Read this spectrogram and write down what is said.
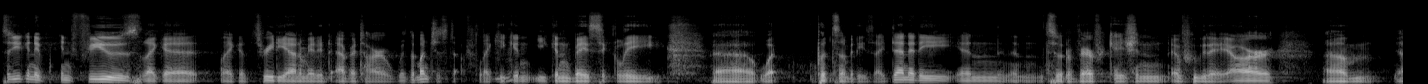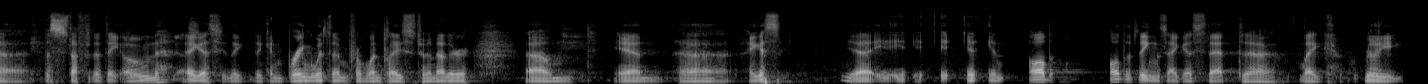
So you can infuse like a like a 3D animated avatar with a bunch of stuff. Like mm-hmm. you can you can basically uh, what put somebody's identity in and sort of verification of who they are. Um, uh, the stuff that they own, yes. I guess they, they can bring with them from one place to another. Um, and uh, I guess, yeah, it, it, it, in all the, all the things I guess that uh, like really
